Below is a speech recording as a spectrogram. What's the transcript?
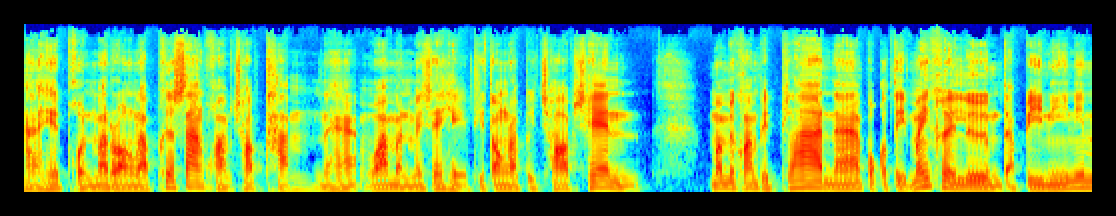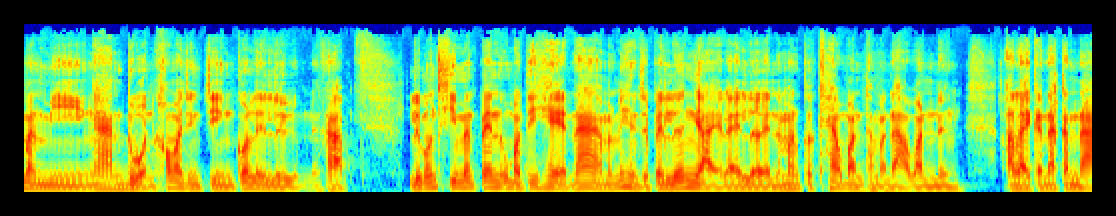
หาเหตุผลมารองรับเพื่อสร้างความชอบธรรมนะฮะว่ามันไม่ใช่เหตุที่ต้องรับผิดชอบ เช่น มันเป็นความผิดพลาดนะ ปกติไม่เคยลืม แต่ปีนี้นี่มันมีงานด่วนเข้ามาจริง ๆ ก็เลยลืมนะครับ หรือบางทีมันเป็นอุบัติเหตุนะมันไม่เห็นจะเป็นเรื่องใหญ่อะไรเลยนะมันก็แค่วันธรรมดาวันหนึ่งอะไรกันนักกันหนา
